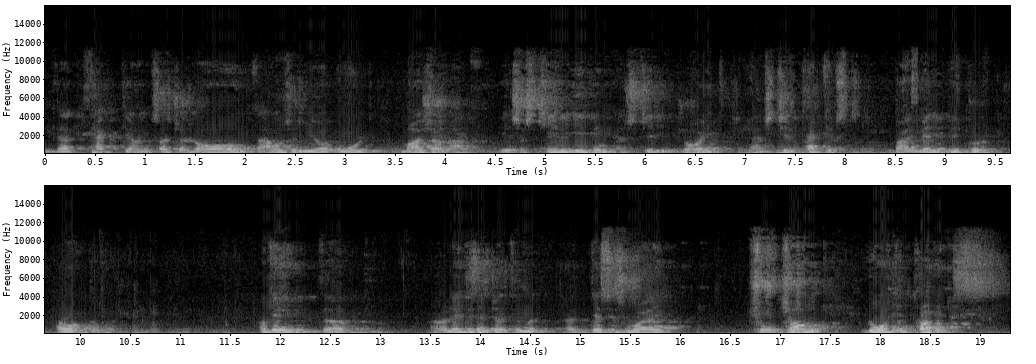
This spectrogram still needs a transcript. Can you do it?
that Taekyon, such a long, thousand-year-old martial art, is still living and still enjoyed and still practiced by many people around the world. Again, the, uh, ladies and gentlemen, uh, this is why Chungcheong North Province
